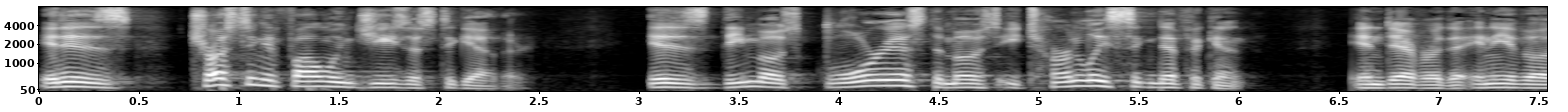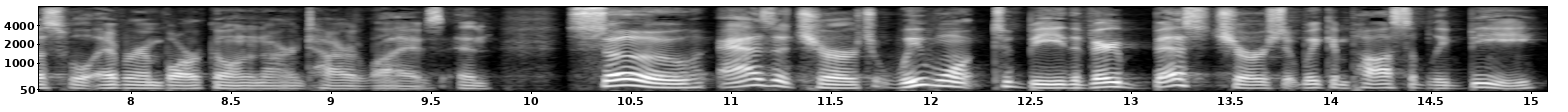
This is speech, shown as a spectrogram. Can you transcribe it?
It is trusting and following Jesus together is the most glorious, the most eternally significant endeavor that any of us will ever embark on in our entire lives. And so, as a church, we want to be the very best church that we can possibly be.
